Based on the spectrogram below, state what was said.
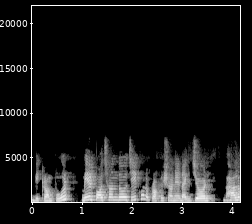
বিক্রমপুর, মেয়ের পছন্দ যে কোনো প্রফেশনের একজন ভালো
